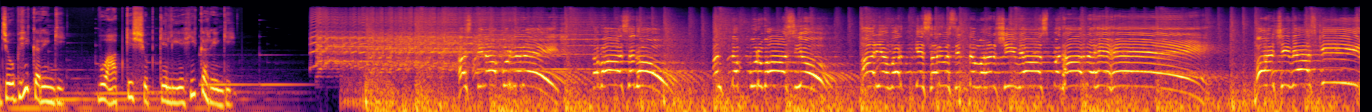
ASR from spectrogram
जो भी करेंगी, वो आपके शुभ के लिए ही करेंगी। हस्तिनापुर नरेश, सभासदों, अंतपुरवासियों। आर्यवर्त के सर्वसिद्ध महर्षि व्यास पधार रहे हैं। महर्षि व्यास की।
